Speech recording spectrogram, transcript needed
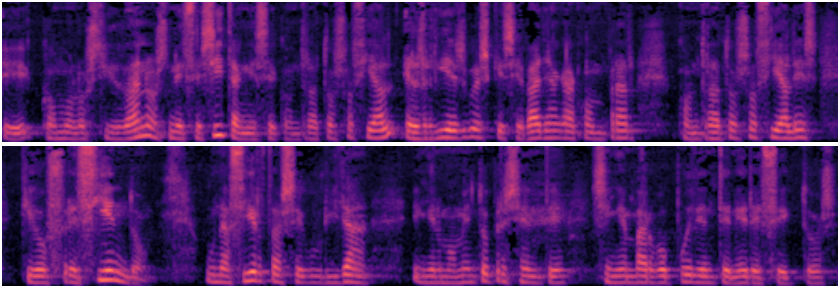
eh, como los ciudadanos necesitan ese contrato social, el riesgo es que se vayan a comprar contratos sociales que ofreciendo una cierta seguridad en el momento presente, sin embargo, pueden tener efectos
